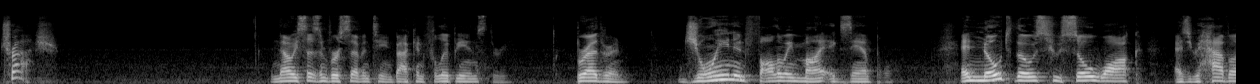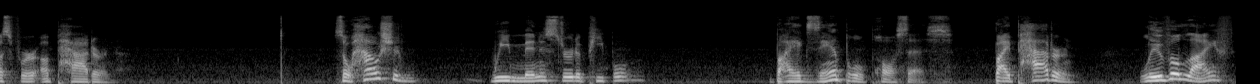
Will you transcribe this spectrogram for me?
trash. And now he says in verse 17, back in Philippians 3 Brethren, join in following my example, and note those who so walk as you have us for a pattern. So, how should we minister to people? By example, Paul says, by pattern. Live a life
